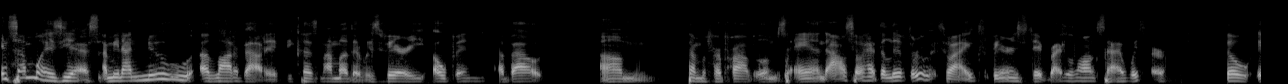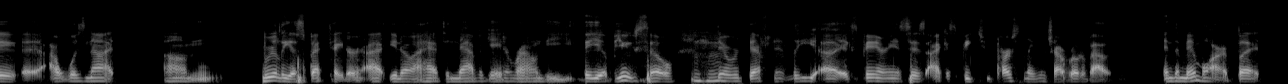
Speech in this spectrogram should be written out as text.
In some ways, yes. I mean, I knew a lot about it because my mother was very open about um, some of her problems, and I also had to live through it. So I experienced it right alongside with her. So it, I was not um, really a spectator. I, you know, I had to navigate around the the abuse. So mm-hmm. there were definitely uh, experiences I could speak to personally, which I wrote about in the memoir. But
